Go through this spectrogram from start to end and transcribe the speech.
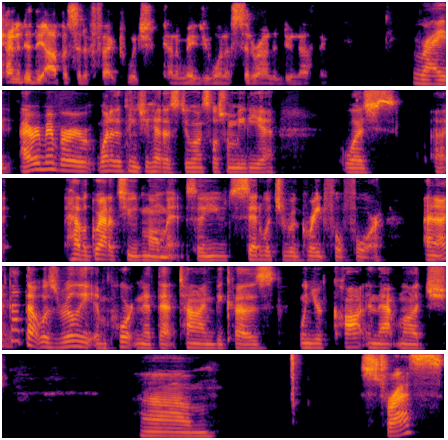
kind of did the opposite effect, which kind of made you want to sit around and do nothing. Right. I remember one of the things you had us do on social media was uh, have a gratitude moment. So you said what you were grateful for. And I mm-hmm. thought that was really important at that time because when you're caught in that much um, stress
